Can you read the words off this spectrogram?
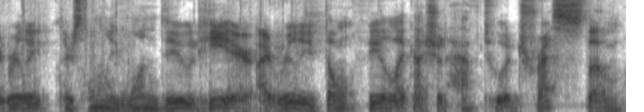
I really, there's only one dude here. I really don't feel like I should have to address them.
